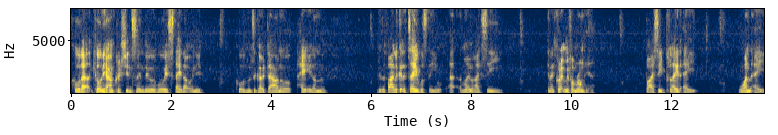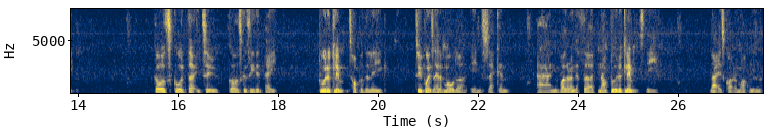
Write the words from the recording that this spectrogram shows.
called out called out Kristiansund, who have always stayed up when you called them to go down or hated on them. Because if I look at the table, Steve, at the moment I see, and correct me if I'm wrong here, but I see played eight, won eight, goals scored 32, goals conceded 8. Bodø/Glimt top of the league, two points ahead of Molde in second, and Vålerenga third. Now, Bodø/Glimt, Steve, that is quite remarkable, isn't it?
